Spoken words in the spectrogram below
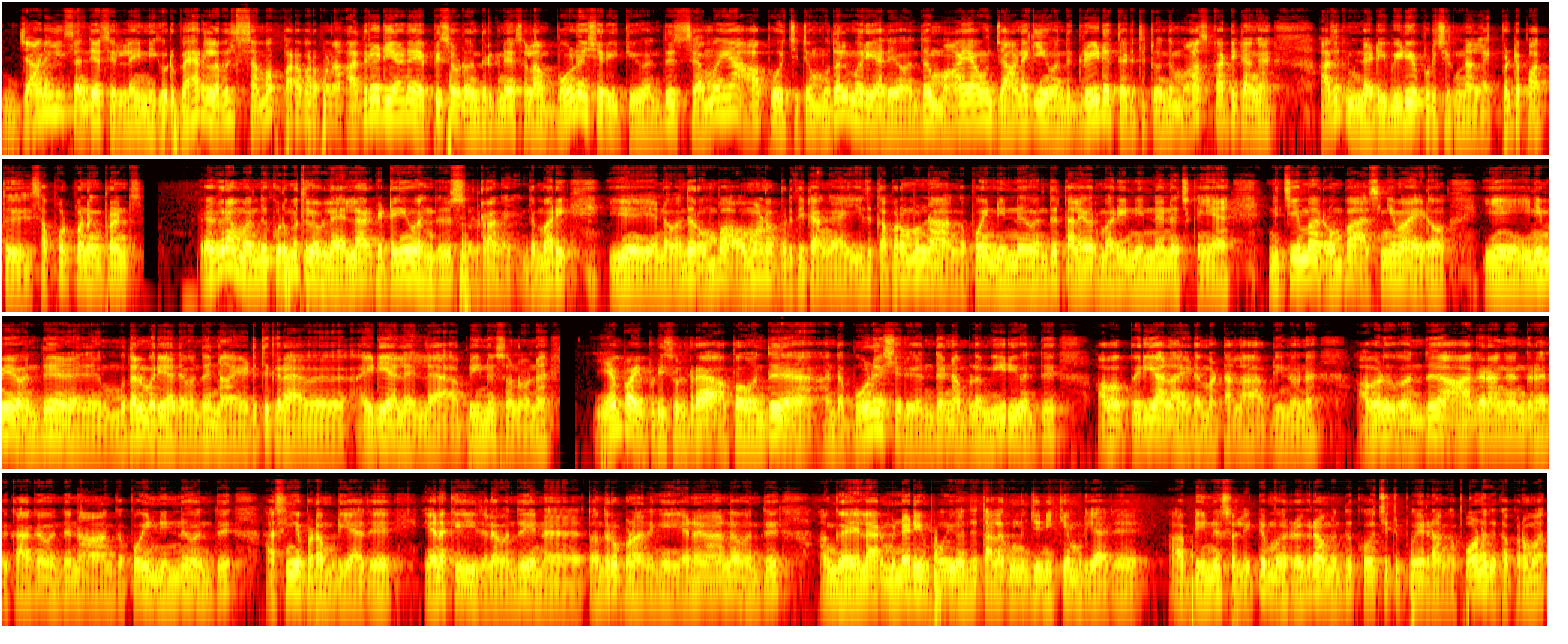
ஜானகி சந்தியா சீரியலில் இன்றைக்கி ஒரு வேறு லெவல் செம பரபரப்பான அதிரடியான எபிசோடு வந்திருக்குன்னே சொல்லலாம். புவனேஸ்வரிக்கு வந்து செமையாக ஆப்பு வச்சுட்டு முதல் மரியாதையை வந்து மாயாவும் ஜானகியும் வந்து கிரீடத்தை எடுத்துகிட்டு வந்து மாஸ்க் காட்டிட்டாங்க. அதுக்கு முன்னாடி வீடியோ பிடிச்சிருக்கு நான் லைக் பண்ணிட்டு பார்த்து சப்போர்ட் பண்ணுங்கள் ஃப்ரெண்ட்ஸ் ரகுராம் வந்து குடும்பத்தில் உள்ள எல்லார்கிட்டேயும் வந்து சொல்கிறாங்க இந்த மாதிரி என்னை வந்து ரொம்ப அவமானப்படுத்திட்டாங்க. இதுக்கப்புறமும் நான் அங்கே போய் நின்று வந்து தலைவர் மாதிரி நின்றுன்னு வச்சுக்கோங்க நிச்சயமாக ரொம்ப அசிங்கமாகிடும் இனிமே வந்து முதல் மரியாதை வந்து நான் எடுத்துக்கிற ஐடியாவில் இல்லை அப்படின்னு சொன்னோன்னே ஏன்பா இப்படி சொல்கிற அப்போ வந்து அந்த புவனேஸ்வரி வந்து நம்மளை மீறி வந்து அவள் பெரிய ஆள் ஆகிட மாட்டாளா? அப்படின்னோடனே அவளுக்கு வந்து ஆகிறாங்கங்கிறதுக்காக வந்து நான் அங்கே போய் நின்று வந்து அசிங்கப்பட முடியாது. எனக்கு இதில் வந்து என்னை தொந்தரவு பண்ணாதீங்க. என்னால் வந்து அங்கே எல்லோரும் முன்னாடியும் போய் வந்து தலை குனிஞ்சு நிற்க முடியாது. அப்படின்னு சொல்லிட்டு ரகுராம் வந்து கோச்சிட்டு போயிடுறாங்க. போனதுக்கப்புறமா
